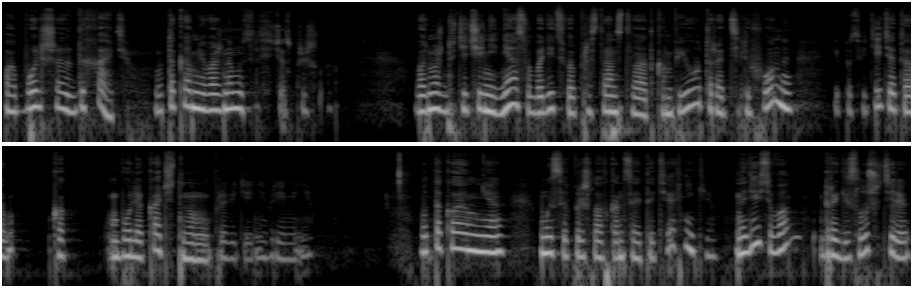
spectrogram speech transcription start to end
побольше отдыхать. Вот такая мне важная мысль сейчас пришла. Возможно, в течение дня освободить свое пространство от компьютера, от телефона и посвятить это как более качественному проведению времени. Вот такая у меня мысль пришла в конце этой техники. Надеюсь, вам, дорогие слушатели,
